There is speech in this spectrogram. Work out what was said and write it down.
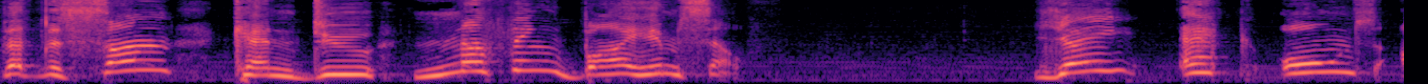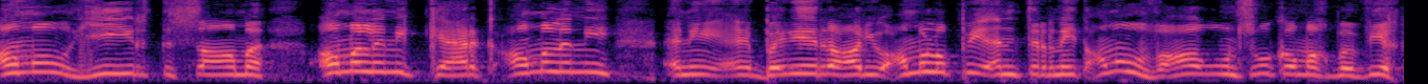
that the son can do nothing by himself. Jy ek ons almal hier tesame, almal in die kerk, almal in die in die by die radio, almal op die internet, almal waar ons ook al mag beweeg,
